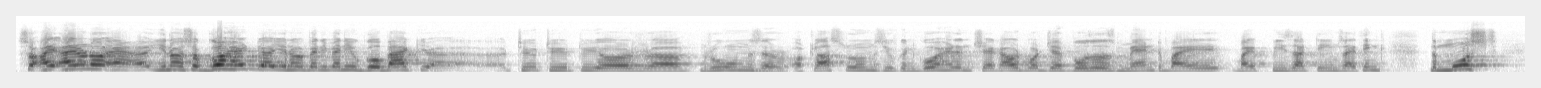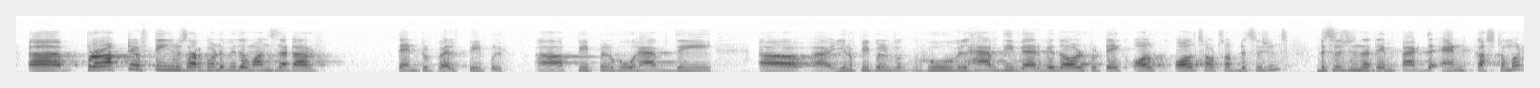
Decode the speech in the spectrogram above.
so I, I don't know, uh, you know, so go ahead, uh, you know, when, you- when you go back uh, to, to, to your uh, rooms or, or classrooms, you can go ahead and check out what Jeff Bezos meant by, by pizza teams. I think the most uh, productive teams are going to be the ones that are 10 to 12 people. Uh, people who have the, uh, uh, you know, people who- will have the wherewithal to take all, all sorts of decisions, decisions that impact the end customer.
